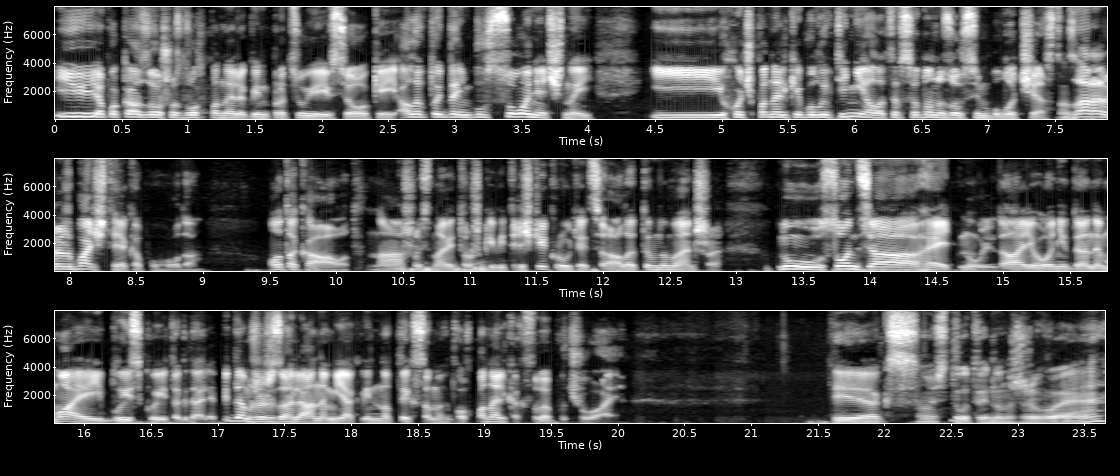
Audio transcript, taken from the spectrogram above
І я показував, що з двох панелек він працює і все окей. Але в той день був сонячний, і хоч панельки були в тіні, але це все одно не зовсім було чесно. Зараз ж бачите, яка погода. Отака от. На щось навіть трошки вітрячки крутяться, але тим не менше. Ну, сонця геть нуль, да? його ніде немає, і близько, і так далі. Підемо ж заглянемо, як він на тих самих двох панельках себе почуває. Так, ось тут він живе.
